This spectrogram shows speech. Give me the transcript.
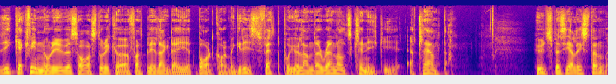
Rika kvinnor i USA står i kö för att bli lagda i ett badkar med grisfett på Yolanda Reynolds klinik i Atlanta. Hudspecialisten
